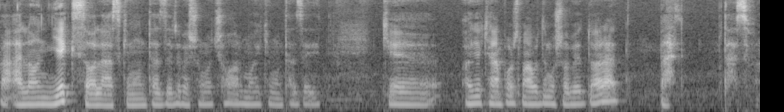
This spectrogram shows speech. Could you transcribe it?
و الان یک سال است که منتظره و شما چهار ماهی که منتظرید که آیا کمپارس موارد مشابه دارد؟ بله متاسفم.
